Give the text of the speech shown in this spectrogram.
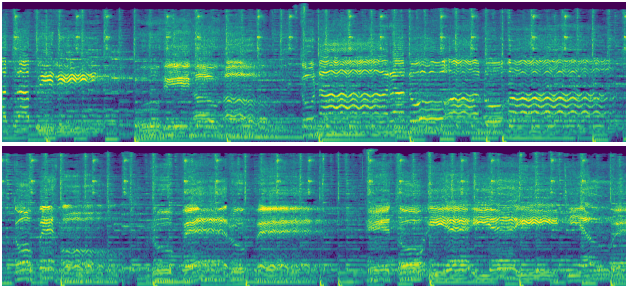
matapili Uhihauhau Donara noa noa. Topeho Rupe rupe. Ito ie ie itiaue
